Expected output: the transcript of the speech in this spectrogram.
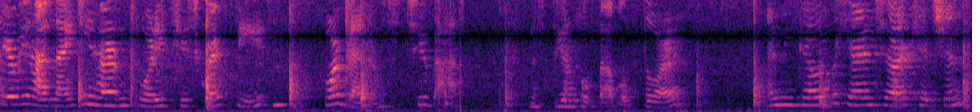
Here we have 1,942 square feet, four bedrooms, two baths, this beautiful beveled door. And we go over here into our kitchen.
